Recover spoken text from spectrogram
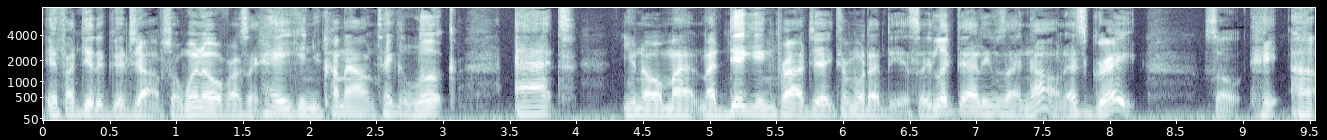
if I did a good job. So I went over. I was like, hey, can you come out and take a look at, you know, my my digging project and what I did? So he looked at it. He was like, no, that's great. So he, uh,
